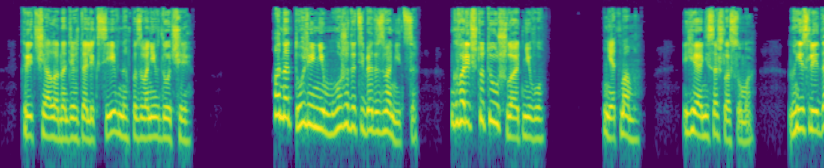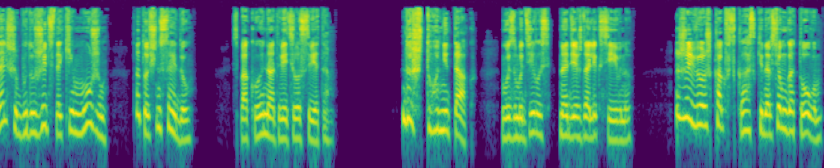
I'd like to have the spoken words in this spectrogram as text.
— кричала Надежда Алексеевна, позвонив дочери. «Анатолий не может до тебя дозвониться. Говорит, что ты ушла от него». «Нет, мама, я не сошла с ума. Но если и дальше буду жить с таким мужем, то точно сойду», — спокойно ответила Света. «Да что не так?» — возмутилась Надежда Алексеевна. Живешь, как в сказке, на всем готовом.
